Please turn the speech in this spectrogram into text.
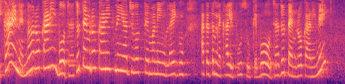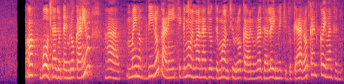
કાઈ ને રોકાણી બહુ જાજો તેમ રોકાણી નહીં. આજ વખતે મને એવું લાગ્યું. આ તો તમને ખાલી પૂછું કે બહુ જાજો ટાઈમ રોકાણી નહીં? બહુ જાજો ટાઈમ રોકાણ્યો હા. મહિનો દી રોકાણી. કે મોય મને આ જોકે મન થયું રોકાવાનું રજા લઈ મેં કીધું કે આ રોકાણ કોઈ વાંધો નહીં.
